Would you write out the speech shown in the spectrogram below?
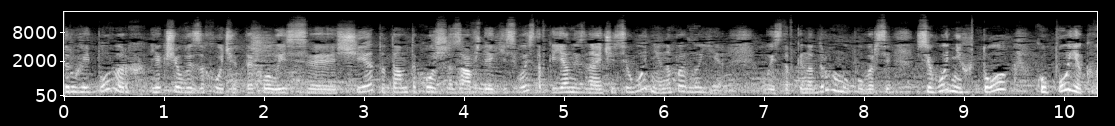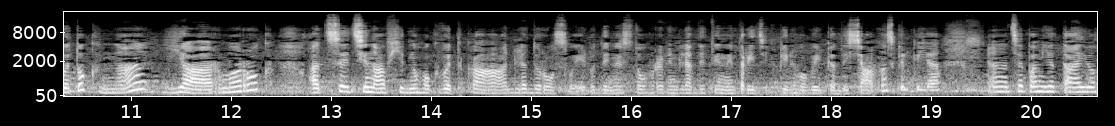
Другий поверх, якщо ви захочете колись е, ще, то там також завжди якісь виставки. Я не знаю, чи сьогодні, напевно, є виставки на другому поверсі. Сьогодні хто купує квиток на ярмарок, а це ціна вхідного квитка для дорослої людини 100 гривень, для дитини 30, пільговий 50, наскільки я е, це пам'ятаю.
